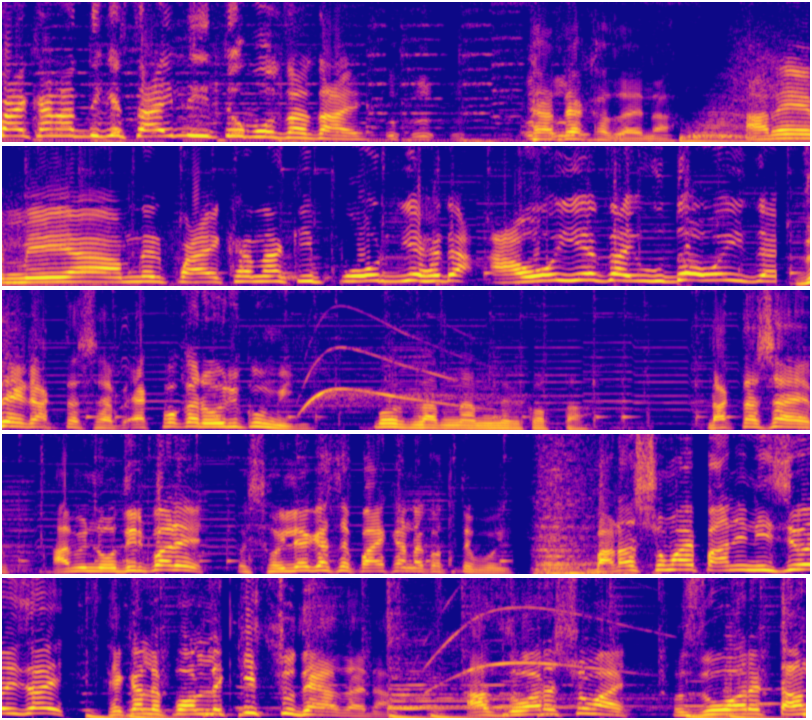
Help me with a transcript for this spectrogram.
পায়খানার দিকে চাইলেই তো বোঝা যায়। হ্যাঁ দেখা যায় না। আরে মেয়া আপনার পায়খানা কি পড়িয়ে হেটা আওইয়ে যায় উদা হয়ে যায়? যে ডাক্তার সাহেব এক প্রকার ওইরকমই। বুঝলাম না আপনার কথা। ডাক্তার সাহেব আমি নদীর পাড়ে ওই শৈলে গেছে পায়খানা করতে বই। বাড়ার সময় পানি নিচে হয়ে যায়, হেকালে পড়লে কিচ্ছু দেখা যায় না। আর জোয়ারের সময় জোয়ারের টান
